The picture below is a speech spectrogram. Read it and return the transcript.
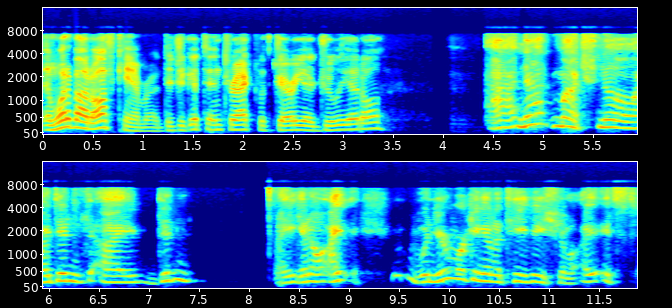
And what about off camera? Did you get to interact with Jerry or Julia at all? Uh, not much no i didn't i didn't I, you know i when you're working on a tv show I, it's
